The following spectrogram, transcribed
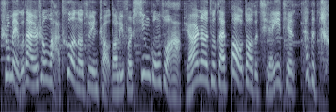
说美国大学生瓦特呢，最近找到了一份新工作啊，然而呢，就在报道的前一天，他的车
